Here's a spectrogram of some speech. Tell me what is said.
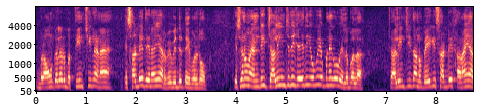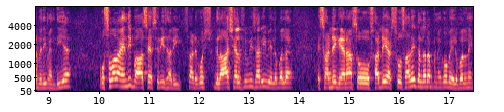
ਬਰਾਊਨ ਕਲਰ 32 ਇੰਚੀ ਲੈਣਾ ਹੈ, ਇਹ 13500 ਰੁਪਏ ਵਿਦ ਟੇਬਲ ਟਾਪ ਕਿਸੇ ਨੂੰ ਐਂਟੀ 40 ਇੰਚ ਦੀ ਚਾਹੀਦੀ, ਉਹ ਵੀ ਆਪਣੇ ਕੋਲ ਅਵੇਲੇਬਲ ਆ 40 ਇੰਚੀ ਤੁਹਾਨੂੰ ਪਏਗੀ 18500 ਰੁਪਏ ਦੀ ਪੈਂਦੀ ਹੈ। ਉਸ ਤੋਂ ਬਾਅਦ ਆ ਜਾਂਦੀ ਬਾਸ ਐਸਰੀ ਸਾਰੀ। ਸਾਡੇ ਕੋਲ ਗਲਾਸ ਸ਼ੈਲਫ ਵੀ ਸਾਰੀ ਅਵੇਲੇਬਲ ਹੈ। ਇਹ 1150 850 ਸਾਰੇ ਕਲਰ ਆਪਣੇ ਕੋਲ ਅਵੇਲੇਬਲ ਨੇ।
